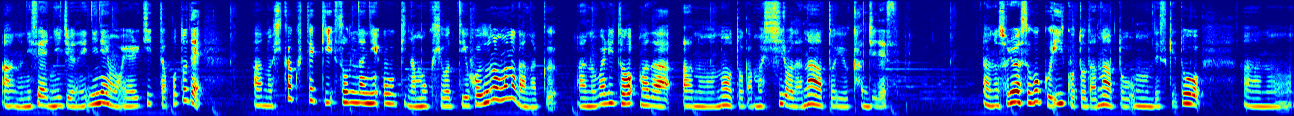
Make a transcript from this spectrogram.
あの、2022年をやりきったことで、あの、比較的そんなに大きな目標っていうほどのものがなく、あの、割とまだ、あの、ノートが真っ白だなという感じです。あの、それはすごくいいことだなと思うんですけど、あの、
